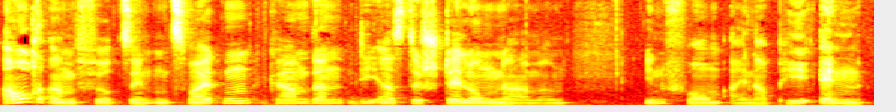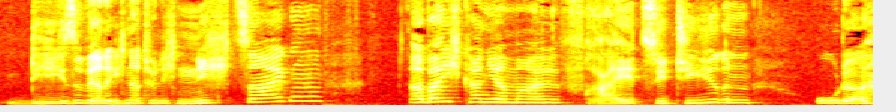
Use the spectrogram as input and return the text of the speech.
Auch am 14.02. kam dann die erste Stellungnahme in Form einer PN. Diese werde ich natürlich nicht zeigen, aber ich kann ja mal frei zitieren oder,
